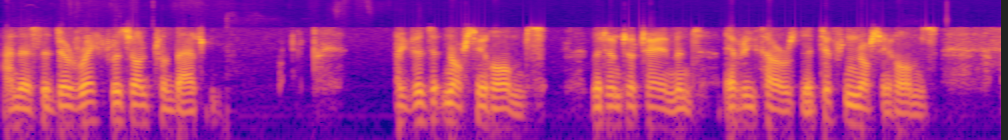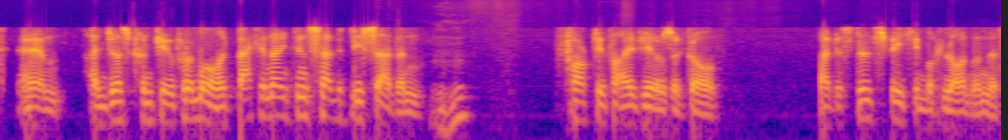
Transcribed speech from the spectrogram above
And as a direct result of that, I visit nursing homes with entertainment every Thursday, different nursing homes. Um, I'll just continue for a moment. Back in 1977, mm-hmm. 45 years ago, I was still speaking about loneliness,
